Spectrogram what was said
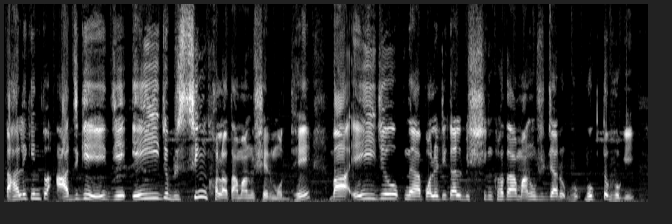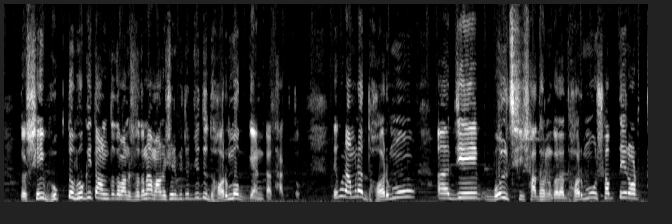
তাহলে কিন্তু আজকে যে এই যে বিশৃঙ্খলতা মানুষের মধ্যে বা এই যে পলিটিক্যাল বিশৃঙ্খলতা মানুষ যার ভুক্তভোগী, তো সেই ভুক্তভোগীটা অন্তত মানুষ হতো না। মানুষের ভিতর যদি ধর্মজ্ঞানটা থাকতো। দেখুন, আমরা ধর্ম যে বলছি সাধারণ কথা, ধর্ম শব্দের অর্থ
